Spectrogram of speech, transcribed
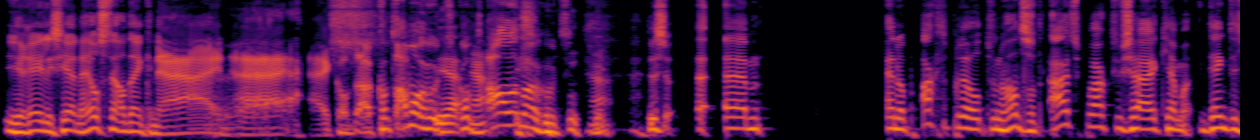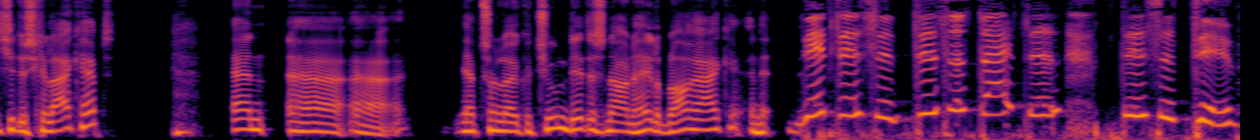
je realiseert en heel snel denken: nee, nee, het komt, het komt allemaal goed. Komt Ja. allemaal goed. Ja. Dus, eh, ehm, en op 8 april, toen Hans het uitsprak, toen zei ik: ja, maar ik denk dat je dus gelijk hebt. En eh, eh, je hebt zo'n leuke tune. Dit is nou een hele belangrijke. En de- Dit is het tussentijdse tussentip.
